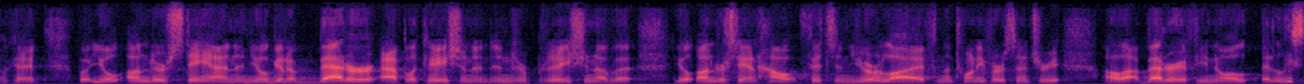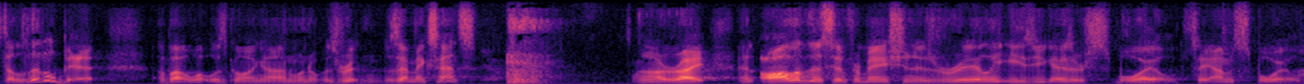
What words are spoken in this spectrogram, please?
Okay? But you'll understand and you'll get a better application and interpretation of it. You'll understand how it fits in your life in the 21st century a lot better if you know at least a little bit about what was going on when it was written. Does that make sense? Yep. all right. And all of this information is really easy. You guys are spoiled. Say, I'm spoiled.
